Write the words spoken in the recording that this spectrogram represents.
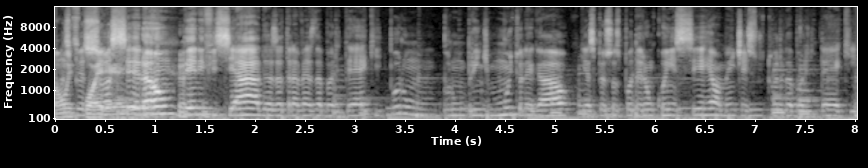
um as pessoas aí. serão beneficiadas através da Bodytech por um, por um brinde muito legal e as pessoas poderão conhecer realmente a estrutura da Bodytech.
